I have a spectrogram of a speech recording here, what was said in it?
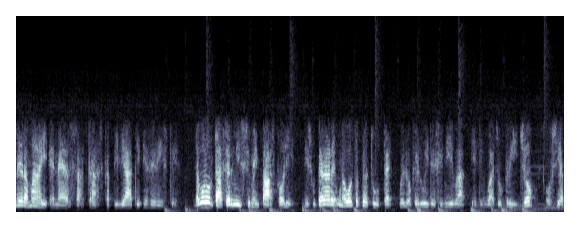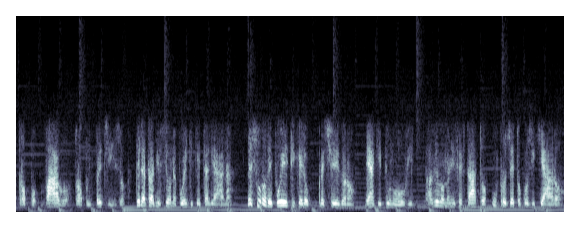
era mai emersa tra scapigliati e veristi. La volontà fermissima in Pascoli di superare una volta per tutte quello che lui definiva il linguaggio grigio, ossia troppo vago, troppo impreciso, della tradizione poetica italiana, Nessuno dei poeti che lo precedono, neanche i più nuovi, aveva manifestato un progetto così chiaro,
